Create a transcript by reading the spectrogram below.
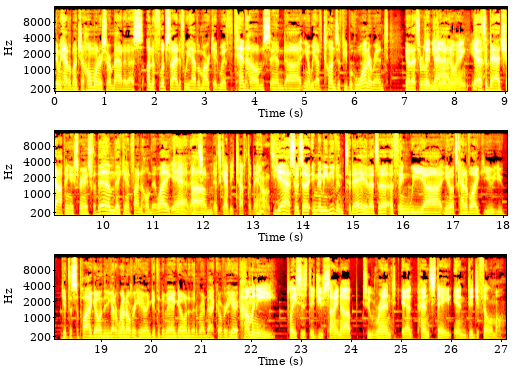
then we have a bunch of homeowners who are mad at us. On the flip side, if we have a market with 10 homes and uh, you know we have tons of people who want to rent, you know that's a really Then you get bad annoying. Yeah. Yeah. it's a bad shopping experience for them. They can't find a home they like. Yeah, that's Um, that's got to be tough to balance. Yeah, so it's a. I mean, even today, that's a, a thing we. Uh, you know, it's kind of like you you get the supply going, then you got to run over here and get the demand going, and then run back over here. How many places did you sign up to rent at Penn State, and did you fill them all?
